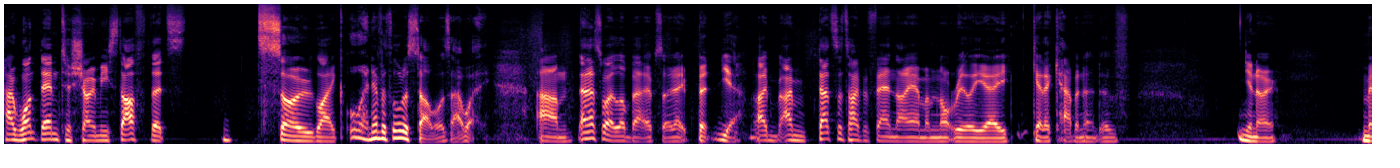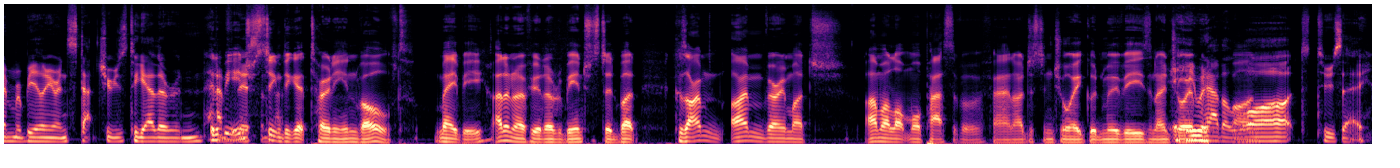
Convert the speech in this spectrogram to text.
I want them to show me stuff that's so like, oh, I never thought of Star Wars that way. Um, and that's what I love about Episode Eight. But yeah, I'm, I'm that's the type of fan I am. I'm not really a get a cabinet of, you know, memorabilia and statues together and. It'd be interesting to get Tony involved. Maybe I don't know if he'd ever be interested, but because I'm I'm very much I'm a lot more passive of a fan. I just enjoy good movies and I enjoy. He would have a fun. lot to say.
